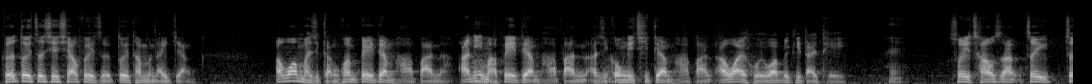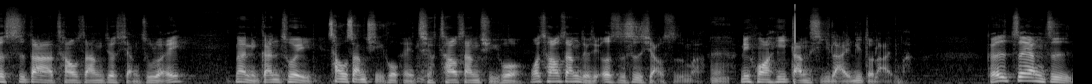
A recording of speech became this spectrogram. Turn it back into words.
可是对这些消费者，对他们来讲，啊，我嘛是赶快八点下班啊，啊，你嘛八点下班，还是讲你七点下班，啊，我回我要去代替。所以超商这这四大超商就想出了，哎，那你干脆超商取货，哎，超超商取货，我超商就是二十四小时嘛，嗯，你欢喜当时来你就来嘛。可是这样子，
